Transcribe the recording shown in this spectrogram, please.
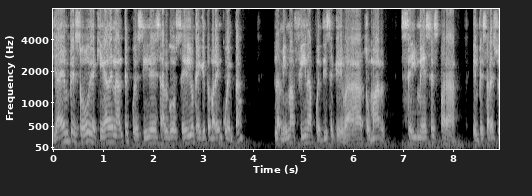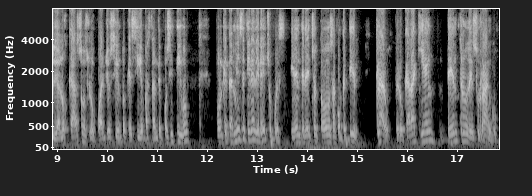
ya, empezó de aquí en adelante, pues sí es algo serio que hay que tomar en cuenta. La misma FINA pues dice que va a tomar seis meses para empezar a estudiar los casos, lo cual yo siento que sí es bastante positivo, porque también se tiene derecho, pues, tienen derecho todos a competir, claro, pero cada quien dentro de su rango.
